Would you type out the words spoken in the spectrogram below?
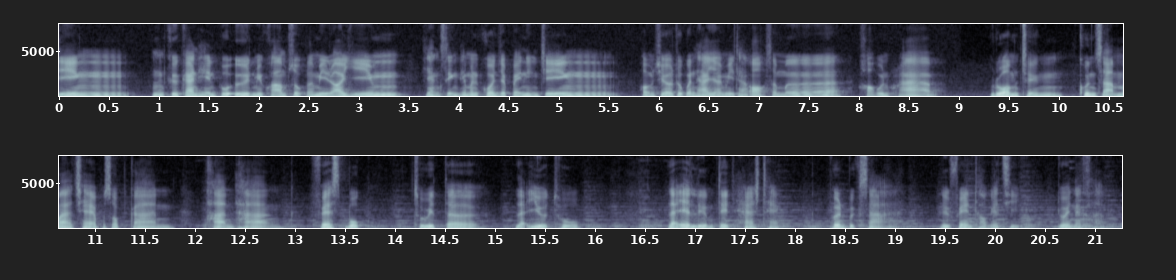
จริงนั่นคือการเห็นผู้อื่นมีความสุขและมีรอยยิ้ม อย่างสิ่งที่มันควรจะเป็นจริง ๆ ผมเชื่อว่าทุกปัญหาย่อมมีทางออกเสมอ ขอบคุณครับ รวมถึงคุณสามารถแชร์ประสบการณ์ ผ่านทาง Facebook Twitter และ YouTube และอย่าลืมติด Hashtag เพื่อนปรึกษา หรือ f r ร e n d t a l k a ด้วยนะครับ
